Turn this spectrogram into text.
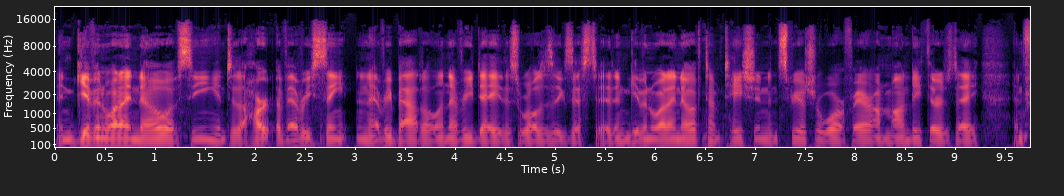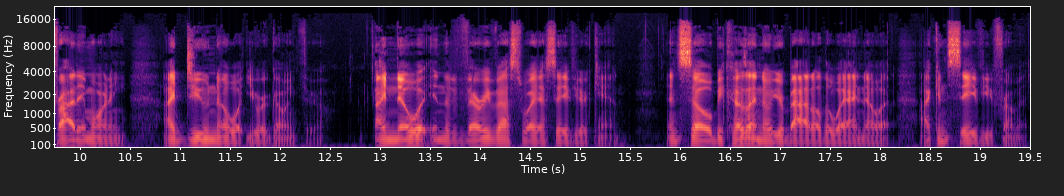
and given what I know of seeing into the heart of every saint and every battle and every day this world has existed, and given what I know of temptation and spiritual warfare on Monday, Thursday, and Friday morning, I do know what you are going through. I know it in the very best way a Savior can. And so, because I know your battle the way I know it, I can save you from it.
